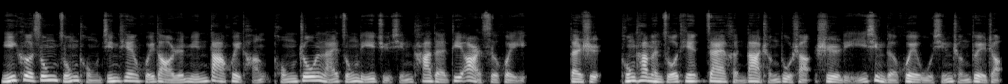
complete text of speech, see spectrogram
尼克松总统今天回到人民大会堂，同周恩来总理举行他的第二次会议，但是同他们昨天在很大程度上是礼仪性的会晤形成对照。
